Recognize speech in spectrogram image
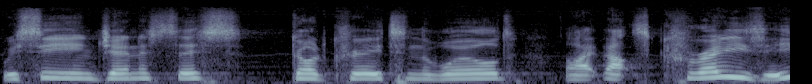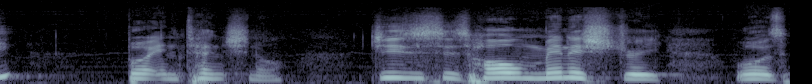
we see in Genesis, God creating the world, like that's crazy, but intentional. Jesus' whole ministry was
